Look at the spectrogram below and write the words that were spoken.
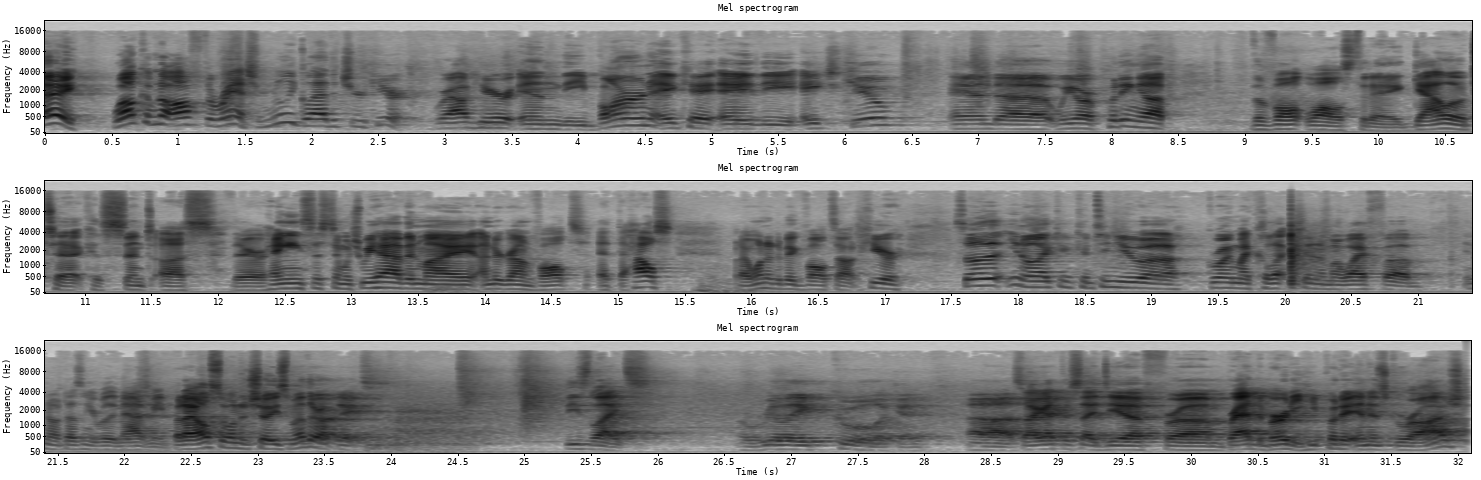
Hey, welcome to Off the Ranch. I'm really glad that you're here. We're out here in the barn, aka the HQ, and uh, we are putting up the vault walls today. GallowTech has sent us their hanging system, which we have in my underground vault at the house, but I wanted a big vault out here so that, you know, I can continue uh, growing my collection and my wife, uh, you know, doesn't get really mad at me. But I also wanted to show you some other updates. These lights are really cool looking. Uh, so I got this idea from Brad DeBerti. He put it in his garage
